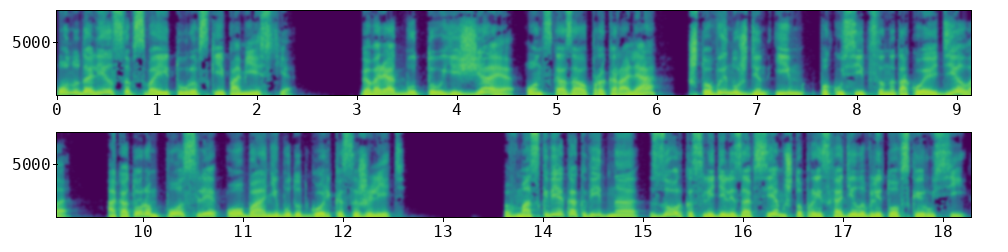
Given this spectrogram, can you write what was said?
он удалился в свои туровские поместья. Говорят, будто уезжая, он сказал про короля, что вынужден им покуситься на такое дело, о котором после оба они будут горько сожалеть. В Москве, как видно, зорко следили за всем, что происходило в Литовской Руси.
